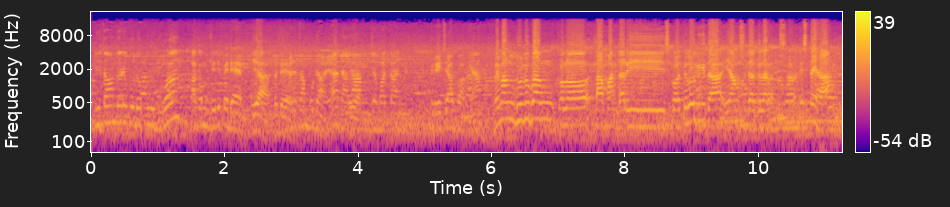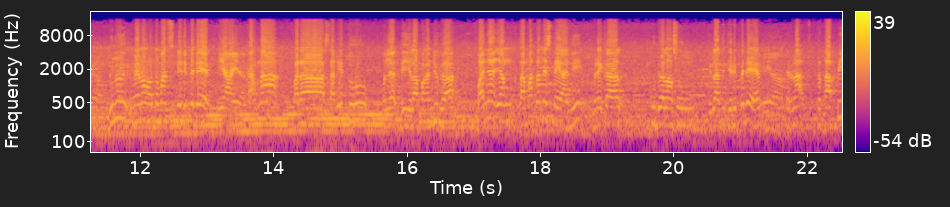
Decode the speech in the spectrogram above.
di tahun 2022 akan menjadi PDM. ya PDM Pendeta muda ya dalam Iya. jabatan gereja abang ya. memang dulu bang kalau tamat dari sekolah teologi kita yang sudah gelar STH dulu memang otomatis jadi PDM Iya iya. karena pada saat itu melihat di lapangan juga banyak yang tamatan STH ini mereka udah langsung dilatih jadi PDM Iya. karena tetapi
